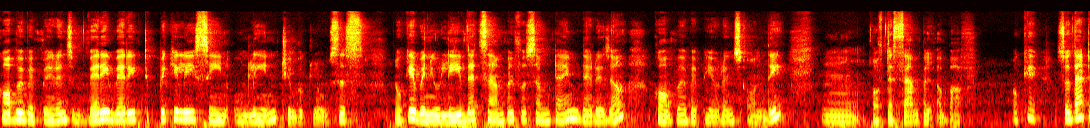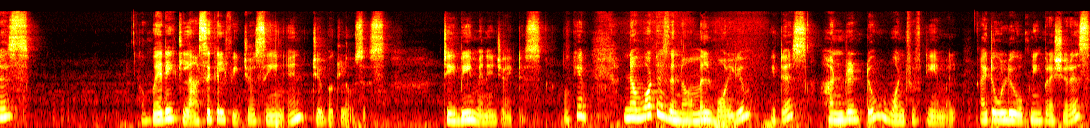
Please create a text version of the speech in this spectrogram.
Cobweb appearance very very typically seen only in tuberculosis. Okay when you leave that sample for some time there is a cobweb appearance on the um, of the sample above. Okay so that is a very classical feature seen in tuberculosis. Tb meningitis okay. Now what is the normal volume? It is 100 to 150 ml i told you opening pressure is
